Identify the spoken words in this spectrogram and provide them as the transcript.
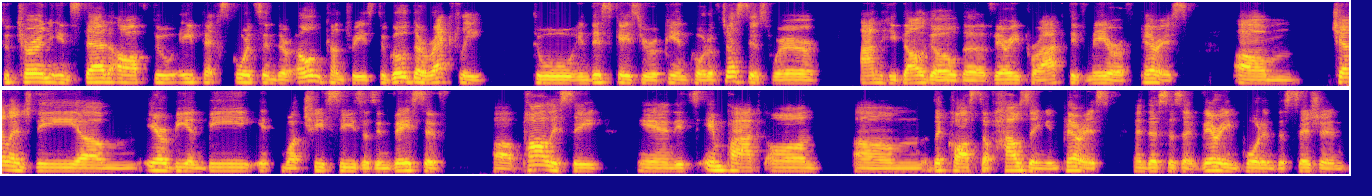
to turn instead of to apex courts in their own countries to go directly to, in this case, European Court of Justice, where Anne Hidalgo, the very proactive mayor of Paris, um, challenged the um, Airbnb, what she sees as invasive uh, policy and its impact on um, the cost of housing in Paris. And this is a very important decision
